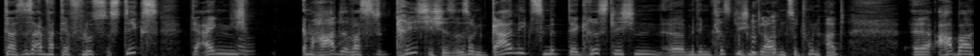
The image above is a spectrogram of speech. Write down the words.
das ist einfach der Fluss Styx, der eigentlich Hm. im Hade was Griechisches ist und gar nichts mit der christlichen, äh, mit dem christlichen Glauben zu tun hat. Äh, aber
